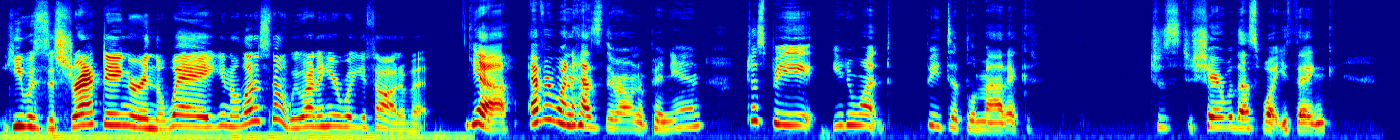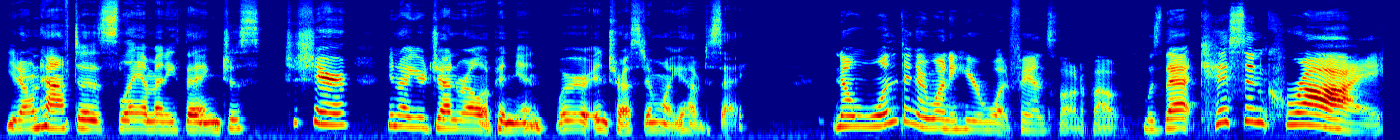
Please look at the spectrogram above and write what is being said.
he was distracting or in the way, you know, let us know. We want to hear what you thought of it. Yeah, everyone has their own opinion. Just be, you know what, be diplomatic just share with us what you think. You don't have to slam anything. Just just share, you know, your general opinion. We're interested in what you have to say. Now, one thing I want to hear what fans thought about was that kiss and cry.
